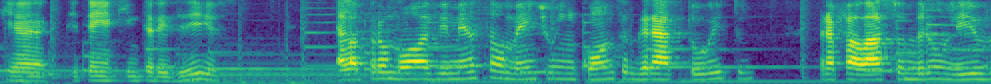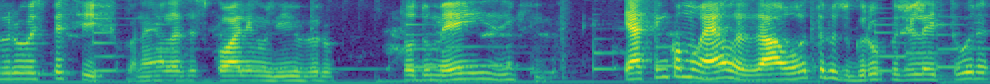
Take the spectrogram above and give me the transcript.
que, é, que tem aqui em Três Rios, ela promove mensalmente um encontro gratuito para falar sobre um livro específico, né? Elas escolhem um livro todo mês, enfim. E assim como elas, há outros grupos de leitura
